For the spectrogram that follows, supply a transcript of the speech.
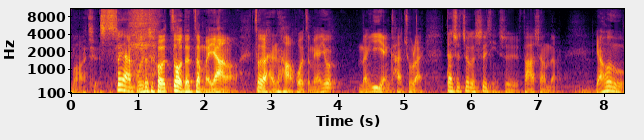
妈去，虽然不是说做的怎么样哦，做的很好或怎么样，因为能一眼看出来，但是这个事情是发生的，然后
